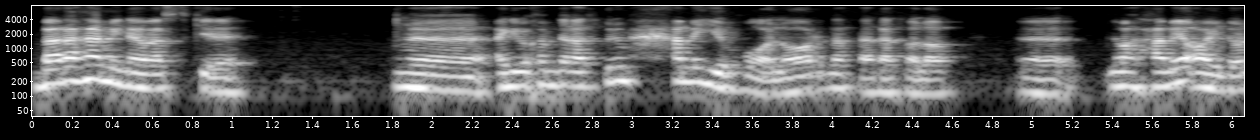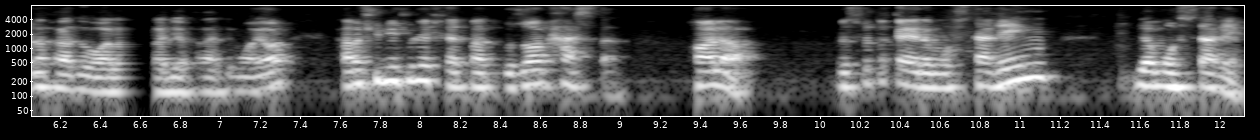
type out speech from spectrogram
برای همین هم است که اگه بخوایم دقت کنیم همه والار نه فقط حالا همه آیدار نه فقط والار یا فقط مایار همشون یه جوری خدمتگزار هستن. حالا به صورت غیر مستقیم یا مستقیم.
